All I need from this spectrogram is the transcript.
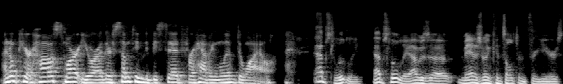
I don't care how smart you are. There's something to be said for having lived a while. Absolutely. Absolutely. I was a management consultant for years.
